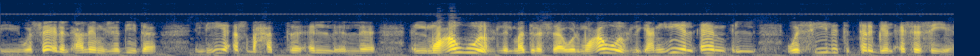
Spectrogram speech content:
لوسائل الإعلام الجديدة اللي هي أصبحت ال- ال- المعوض للمدرسة والمعوض يعني هي الآن ال- وسيلة التربية الأساسية.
